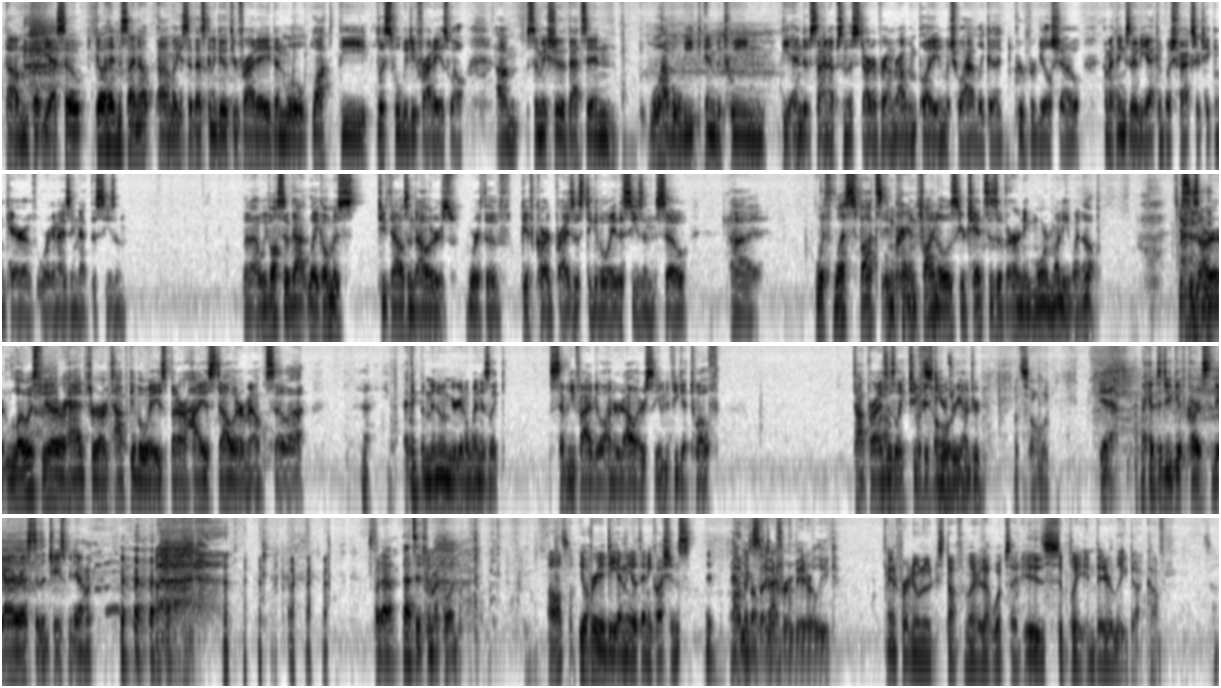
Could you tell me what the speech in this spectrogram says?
Um, but yeah, so go ahead and sign up. Um, like I said, that's going to go through Friday. Then we'll lock the list. Will be due Friday as well. Um, so make sure that that's in. We'll have a week in between the end of signups and the start of round robin play, in which we'll have like a group reveal show. Um, I think Zodiac and Bushfax are taking care of organizing that this season. But uh, we've also got like almost two thousand dollars worth of gift card prizes to give away this season. So. Uh, with less spots in grand finals, your chances of earning more money went up. This is our lowest we've ever had for our top giveaways, but our highest dollar amount. So uh, I think the minimum you're going to win is like seventy-five to hundred dollars, even if you get twelfth. Top prize is like 250 or three hundred. That's solid. Yeah, we have to do gift cards so the IRS doesn't chase me down. but uh, that's it for my plug. Awesome. Feel free to DM me with any questions. It I'm happens all the excited for Invader League. And for anyone who's not familiar, that website is simply invaderleague.com. So.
